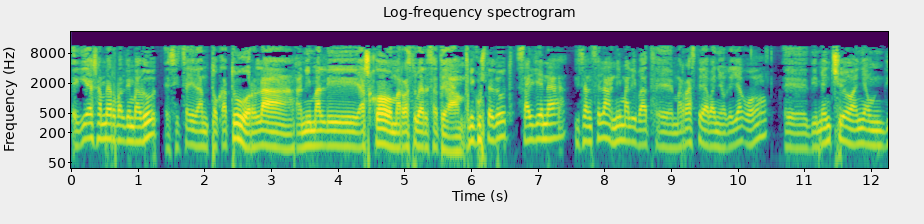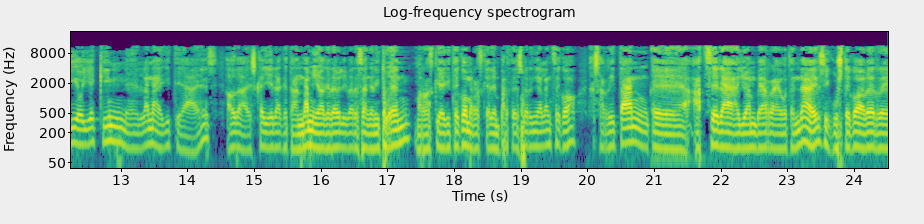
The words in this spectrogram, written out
egia esan behar baldin badut, ez hitzaidan tokatu horrela animali asko marraztu behar izatea. Nik uste dut, zailena izan zela animali bat e, marraztea baino gehiago, e, dimentsio aina undi hoiekin e, lana egitea, ez? Hau da, eskailerak eta andamioak erabili behar izan genituen, marrazkia egiteko, marrazkiaren parte desberdina lantzeko, sarritan e, atzera joan beharra egoten da, ez? Ikusteko haber e,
